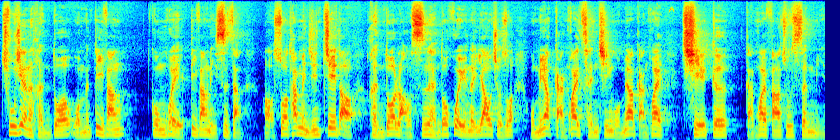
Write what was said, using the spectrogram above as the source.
出现了很多我们地方。工会地方理事长，好说他们已经接到很多老师、很多会员的要求，说我们要赶快澄清，我们要赶快切割，赶快发出声明，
